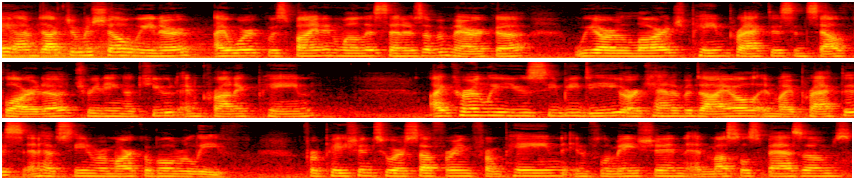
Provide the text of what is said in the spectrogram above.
Hi, I'm Dr. Michelle Weiner. I work with Spine and Wellness Centers of America. We are a large pain practice in South Florida, treating acute and chronic pain. I currently use CBD or cannabidiol in my practice and have seen remarkable relief. For patients who are suffering from pain, inflammation, and muscle spasms,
